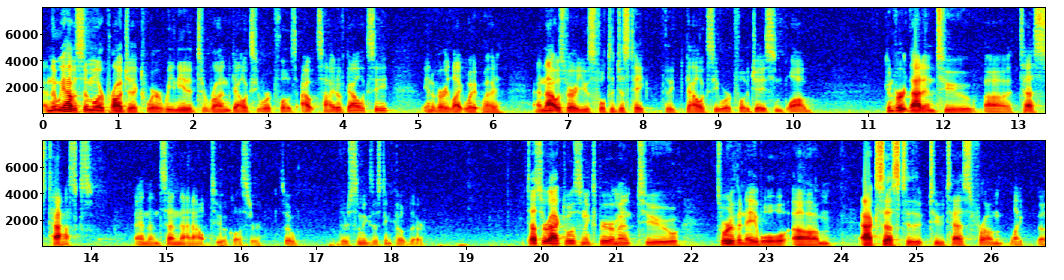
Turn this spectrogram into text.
and then we have a similar project where we needed to run Galaxy workflows outside of Galaxy in a very lightweight way. And that was very useful to just take the Galaxy workflow JSON blob, convert that into uh, TES tasks, and then send that out to a cluster. So there's some existing code there. Tesseract was an experiment to sort of enable um, access to, to TES from like a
